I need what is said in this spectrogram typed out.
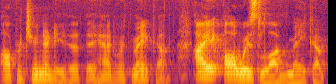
opportunity that they had with makeup. I always loved makeup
